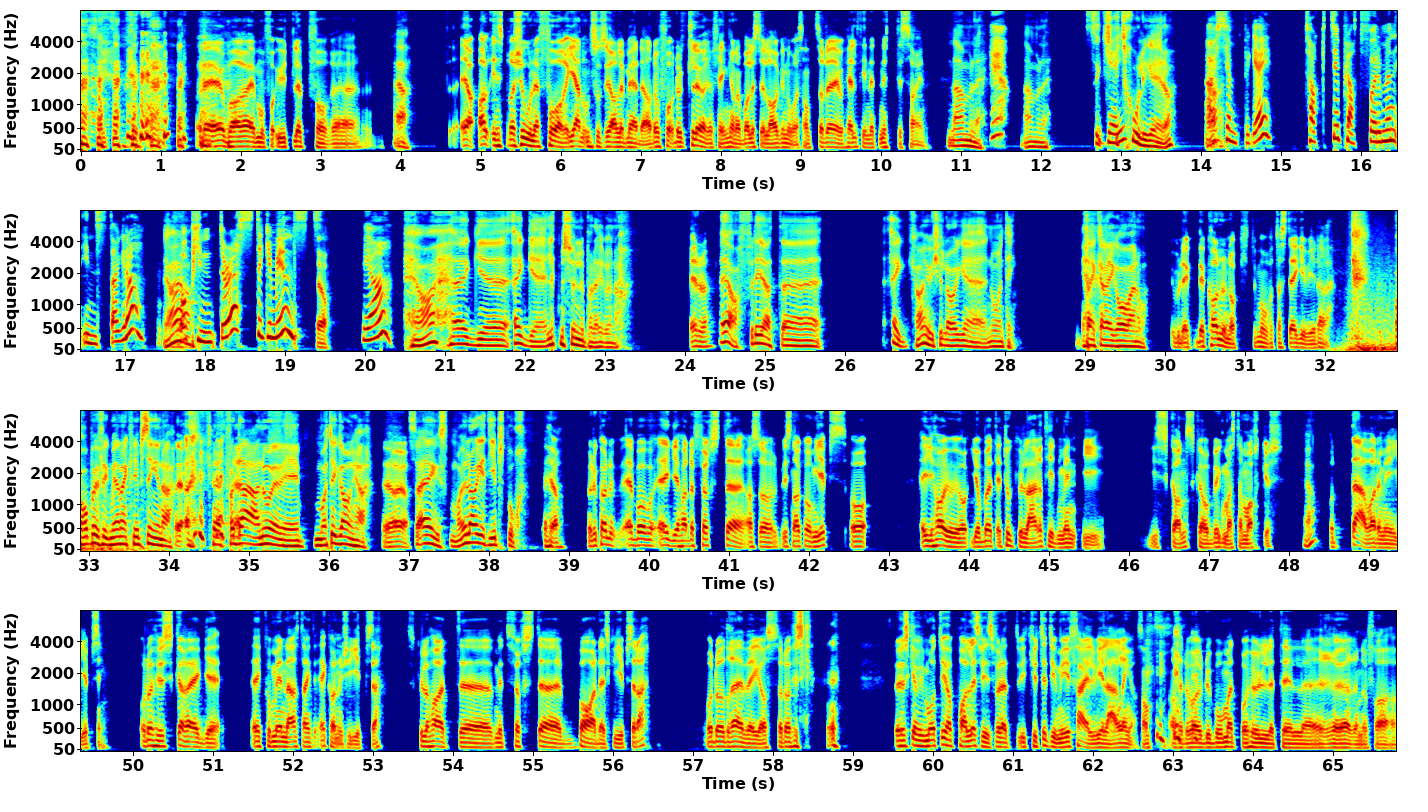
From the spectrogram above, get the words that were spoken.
og det er jo bare Jeg må få utløp for ja ja, all inspirasjon jeg får gjennom sosiale medier. Da, får, da klør i fingrene og bare lyst til å lage noe. Sant? Så det er jo hele tiden et nytt design. Nemlig. Ja. Nemlig. Så, gøy. utrolig gøy, da. Ja, kjempegøy. Takk til plattformen Instagram. Ja, og Pinterest, ikke minst. Ja. Ja, ja jeg, jeg, er litt misunnelig på deg, Rune. Er du det? Ja, fordi at uh, jeg kan jo ikke lage noen ting. Tenker jeg over nå. Det, det kan du nok. Du må ta steget videre. Håper vi fikk med den knipsingen der. Ja. For der, nå er vi måtte i gang her. Ja, ja. Så jeg må jo lage et gipsbord. Ja, men du kan, jeg, bare, jeg hadde første altså Vi snakker om gips, og jeg har jo jobbet Jeg tok jo læretiden min i, i Skanska og byggmester Markus, ja. og der var det mye gipsing. Og da husker jeg jeg kom inn der og tenkte jeg kan jo ikke gipse. Skulle ha et, uh, mitt første bad jeg skulle gipse der, og da drev jeg også, og da husker jeg jeg husker Vi måtte jo ha pallesvis, for vi kuttet jo mye feil, vi lærlinger. sant? Altså, det var, du bommet på hullet til eh, rørene fra,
